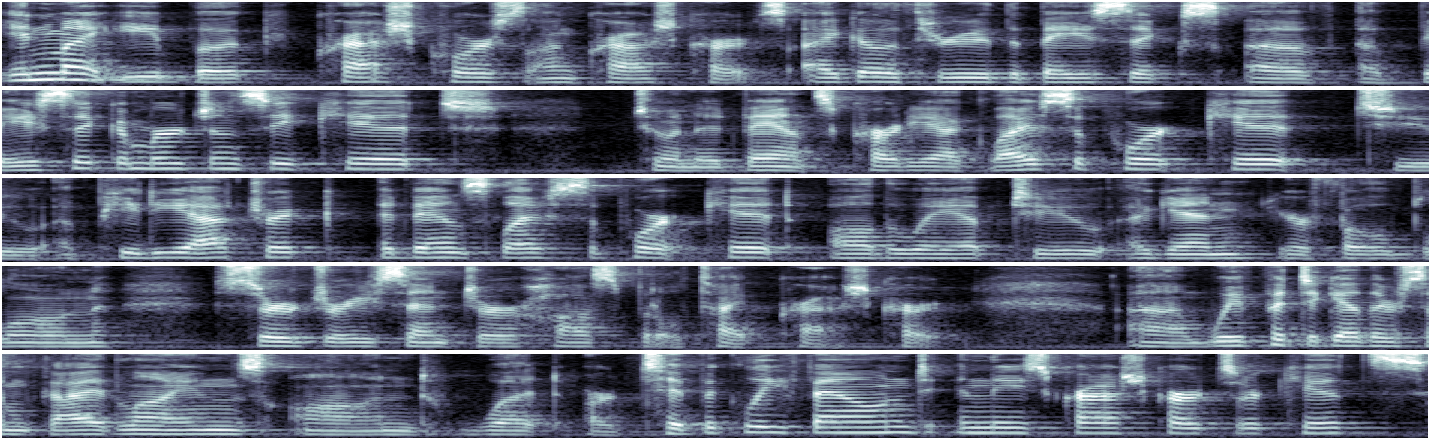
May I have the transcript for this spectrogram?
In my ebook, Crash Course on Crash Carts, I go through the basics of a basic emergency kit to an advanced cardiac life support kit, to a pediatric advanced life support kit, all the way up to, again, your full blown surgery center hospital type crash cart. Um, we've put together some guidelines on what are typically found in these crash carts or kits,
